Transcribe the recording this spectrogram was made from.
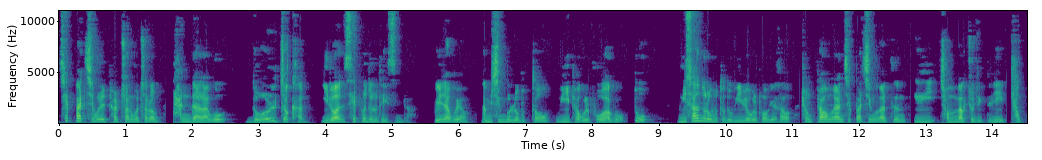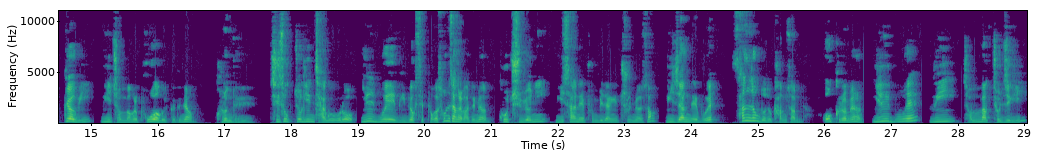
책받침을 펼쳐놓은 것처럼 단단하고 널쩍한 이러한 세포들로 되어 있습니다. 왜냐고요? 음식물로부터 위벽을 보호하고 또 위산으로부터도 위벽을 보호하기 위해서 평평한 책받침과 같은 위 점막 조직들이 겹겹이 위 점막을 보호하고 있거든요. 그런데 지속적인 자극으로 일부의 위벽 세포가 손상을 받으면 그 주변이 위산의 분비량이 줄면서 위장 내부의 산성도도 감소합니다. 어 그러면 일부의 위 점막 조직이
